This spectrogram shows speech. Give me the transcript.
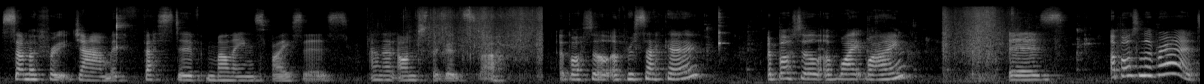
summer fruit jam with festive mulling spices. And then on to the good stuff. A bottle of Prosecco. A bottle of white wine is a bottle of red.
